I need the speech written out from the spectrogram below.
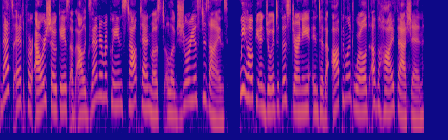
That's it for our showcase of Alexander McQueen's top 10 most luxurious designs. We hope you enjoyed this journey into the opulent world of high fashion.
